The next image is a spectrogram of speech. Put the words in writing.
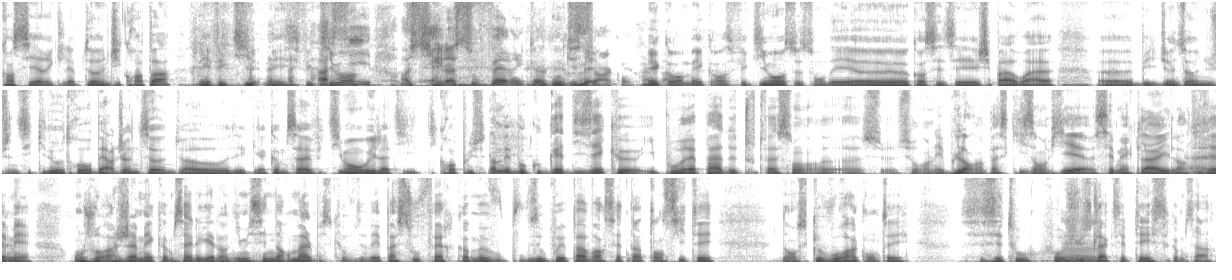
quand c'est Eric Clapton, j'y crois pas, mais, effecti- mais effectivement. Ah si, ah, si, il a souffert, que tu racontes Mais quand, mais quand effectivement ce sont des euh, quand c'est je sais pas moi euh, Billy Johnson je ne sais qui d'autre Robert Johnson tu vois des gars comme ça effectivement oui là t'y crois plus Non, mais beaucoup de gars disaient qu'ils ne pourraient pas, de toute façon, euh, euh, sou- souvent les blancs, hein, parce qu'ils enviaient ces mecs-là, ils leur disaient, mais on jouera jamais comme ça. Et les gars leur disaient, mais c'est normal parce que vous n'avez pas souffert comme eux, vous ne pouvez pas avoir cette intensité dans ce que vous racontez. C'est tout. Faut Mmh. juste l'accepter. C'est comme ça.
